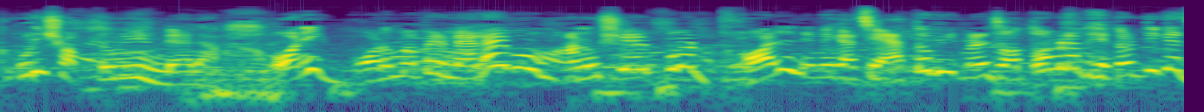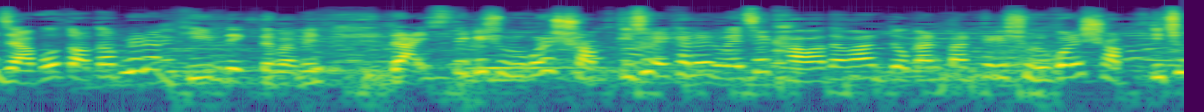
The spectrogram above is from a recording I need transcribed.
মাকুড়ি সপ্তমীর মেলা। অনেক বড় মাপের মেলা এবং মানুষের পুরো ঢল নেমে গেছে। এত ভিড় মানে যত আমরা ভেতর দিকে যাব, তত আপনারা ভিড় দেখতে পাবেন। রাইস থেকে শুরু করে সবকিছু এখানে রয়েছে খাওয়া দাওয়ার দোকানপাট থেকে শুরু করে সবকিছু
